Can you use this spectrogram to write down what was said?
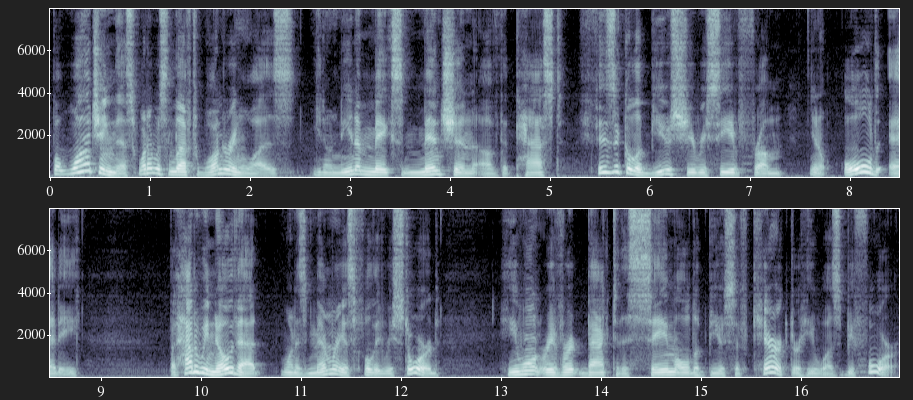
But watching this, what I was left wondering was, you know, Nina makes mention of the past physical abuse she received from, you know, old Eddie. But how do we know that when his memory is fully restored, he won't revert back to the same old abusive character he was before?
